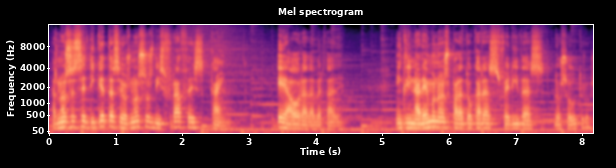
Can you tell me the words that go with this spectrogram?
as nosas etiquetas e os nosos disfraces caen. É a hora da verdade. Inclinarémonos para tocar as feridas dos outros?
